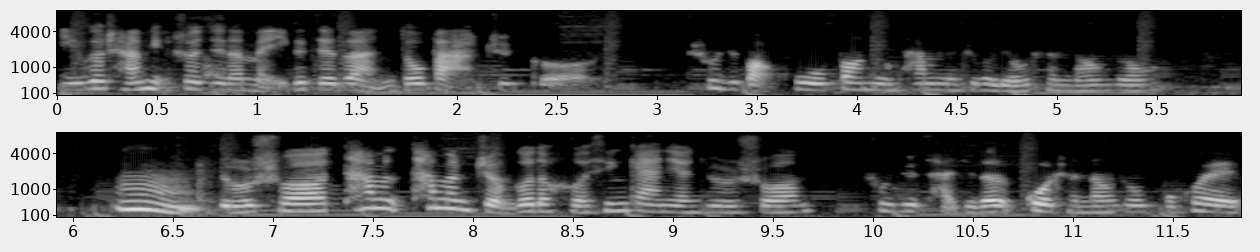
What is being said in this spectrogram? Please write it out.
一个产品设计的每一个阶段，你都把这个。数据保护放进他们的这个流程当中，嗯，比如说他们他们整个的核心概念就是说，数据采集的过程当中不会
